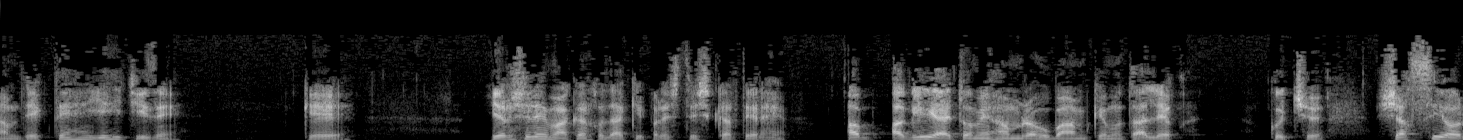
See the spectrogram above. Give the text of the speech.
ہم دیکھتے ہیں یہی چیزیں کہ یروشلم آ کر خدا کی پرستش کرتے رہے۔ اب اگلی آیتوں میں ہم رہوبام کے متعلق کچھ شخصی اور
